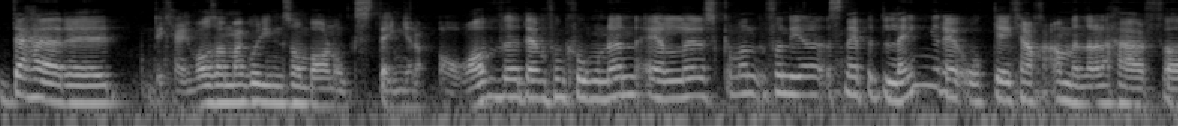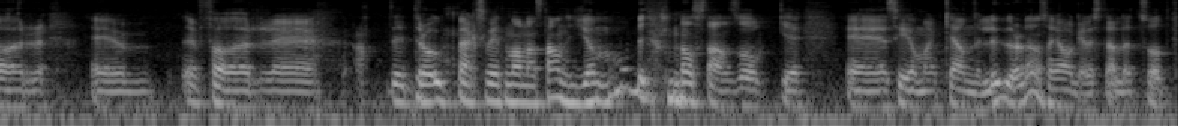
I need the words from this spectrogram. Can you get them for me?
Det här det kan ju vara så att man går in som barn och stänger av den funktionen eller ska man fundera snäppet längre och eh, kanske använda det här för eh, för eh, att dra uppmärksamhet någon annanstans, gömma mobilen någonstans och se om man kan lura den som jagar istället. Så att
